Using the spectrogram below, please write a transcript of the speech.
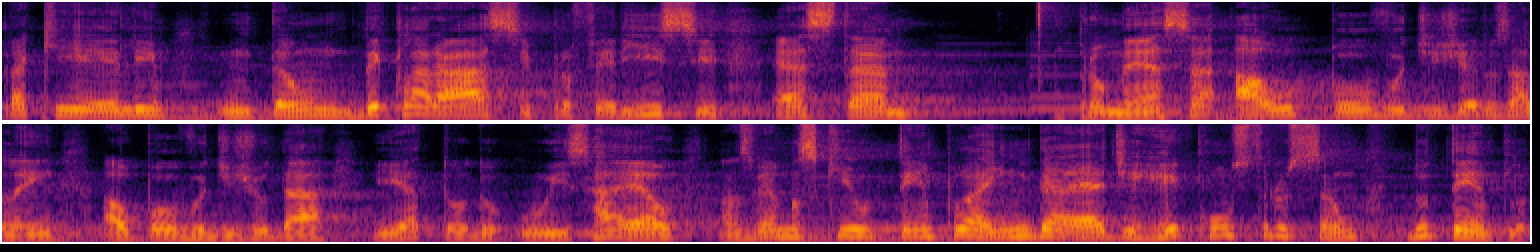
para que ele então declarasse, proferisse esta promessa ao povo de Jerusalém, ao povo de Judá e a todo o Israel. Nós vemos que o tempo ainda é de reconstrução do templo.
